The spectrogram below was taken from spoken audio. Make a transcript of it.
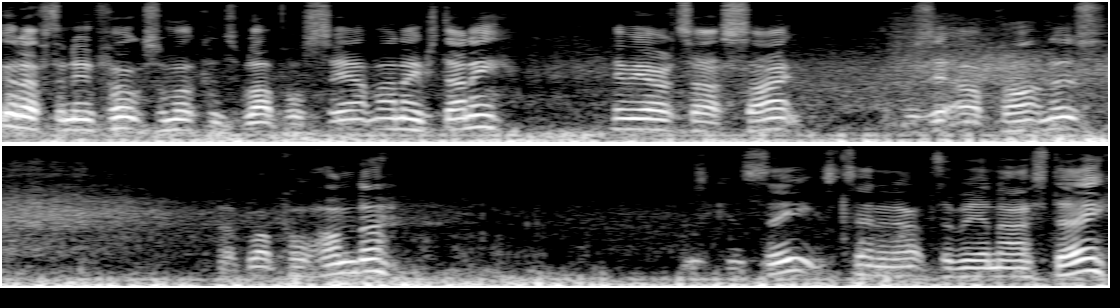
Good afternoon folks and welcome to Blackpool Seat. My name's Danny. Here we are at our site. Visit our partners at Blackpool Honda. As you can see it's turning out to be a nice day.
